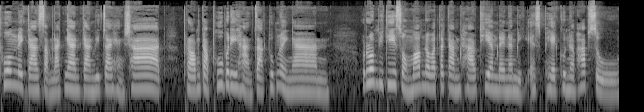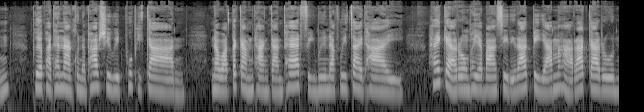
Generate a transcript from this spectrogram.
ผู้อำนวยการสำนักงานการวิจัยแห่งชาติ พร้อมกับผู้บริหารจากทุกหน่วยงาน ร่วมพิธีส่งมอบนวัตกรรมเท้าเทียมไดนามิกเอสเพสคุณภาพสูง เพื่อพัฒนาคุณภาพชีวิตผู้พิการ นวัตกรรมทางการแพทย์ฝีมือนักวิจัยไทย ให้แก่โรงพยาบาลศิริราชปิยมหาราชการุณ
